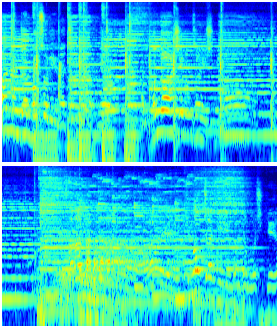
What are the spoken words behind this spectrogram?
14년 전 목소리나 지금은 예, 아주 건강하신 음성이십니다. 사랑합니다. 아, 예. 김옥자님 먼저 모실게요.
